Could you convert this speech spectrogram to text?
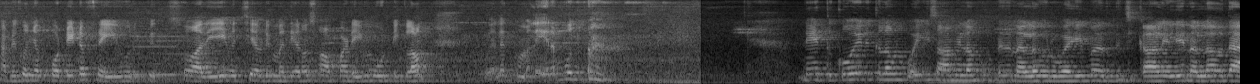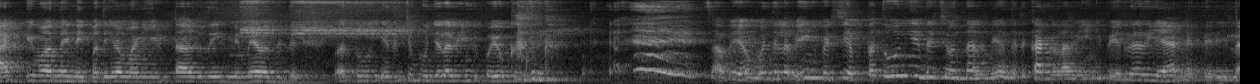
அப்படியே கொஞ்சம் பொட்டேட்டோ ஃப்ரையும் இருக்குது ஸோ அதையே வச்சு அப்படியே மத்தியானம் சாப்பாடையும் ஊட்டிக்கலாம். விளக்கு மலையிற போது நேற்று கோயிலுக்கெல்லாம் போய் சாமியெல்லாம் கும்பிட்டது நல்ல ஒரு வைபாக இருந்துச்சு. காலையிலேயே நல்லா வந்து ஆக்டிவாக இருந்தேன். இன்றைக்கி பார்த்தீங்கன்னா மணி எட்டாகுது. இன்னுமே வந்துட்டு இப்போ தூங்கி எதிர்த்து மூஞ்செல்லாம் வீங்கி போய் உட்காந்துருக்கேன் சமயம் மூஞ்செல்லாம் வீங்கி போயிடுச்சு. எப்போ தூங்கி எழுந்திரிச்சு வந்தாலுமே வந்துட்டு கண்ணெல்லாம் வீங்கி போயிடுது. அது ஏன்னே தெரியல.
